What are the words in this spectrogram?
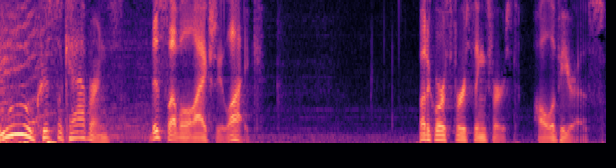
Ooh, Crystal Caverns. This level I actually like. But of course, first things first Hall of Heroes.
